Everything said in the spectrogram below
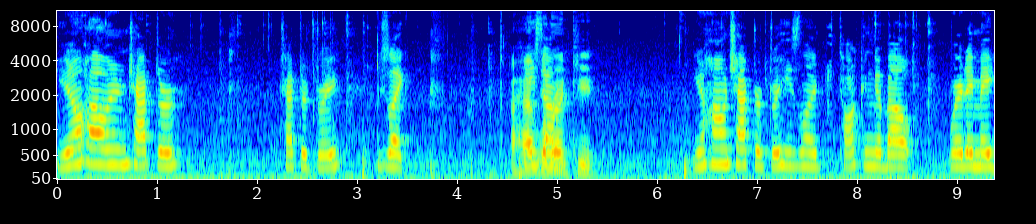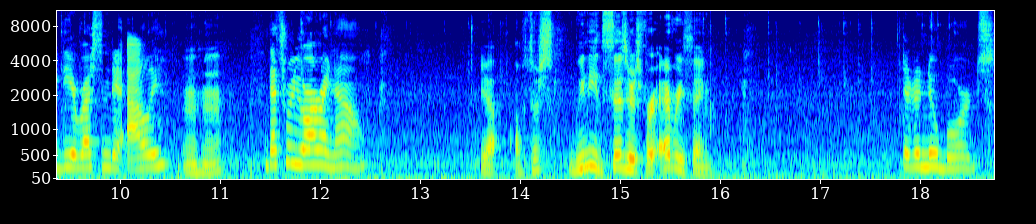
You know how in chapter, chapter three, he's like, I have the um, red key. you know how in chapter three he's like talking about where they made the arrest in the alley. Mm-hmm. That's where you are right now. Yeah. Oh, there's. We need scissors for everything. They're the new boards.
